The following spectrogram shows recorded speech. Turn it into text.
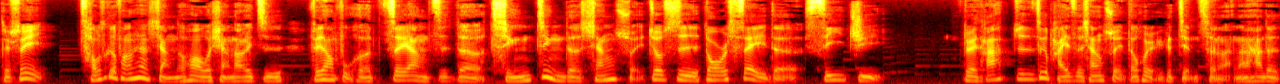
对，所以。朝这个方向想的话，我想到一支非常符合这样子的情境的香水，就是 Dorsey 的 CG。对，它就是这个牌子的香水都会有一个简称啦。那它的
